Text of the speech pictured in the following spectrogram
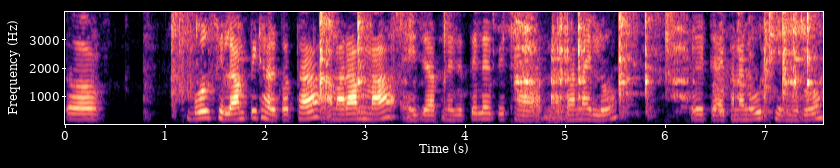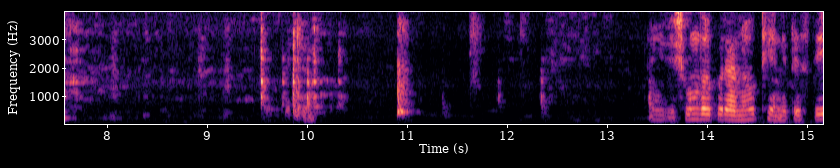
তো বলছিলাম পিঠার কথা, আমার আম্মা, এই যে আপনি যে তেলের পিঠা আপনার বানাইলো, তো এটা এখন আমি উঠিয়ে নেব। এই যে সুন্দর করে আমি উঠিয়ে নিতেছি।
